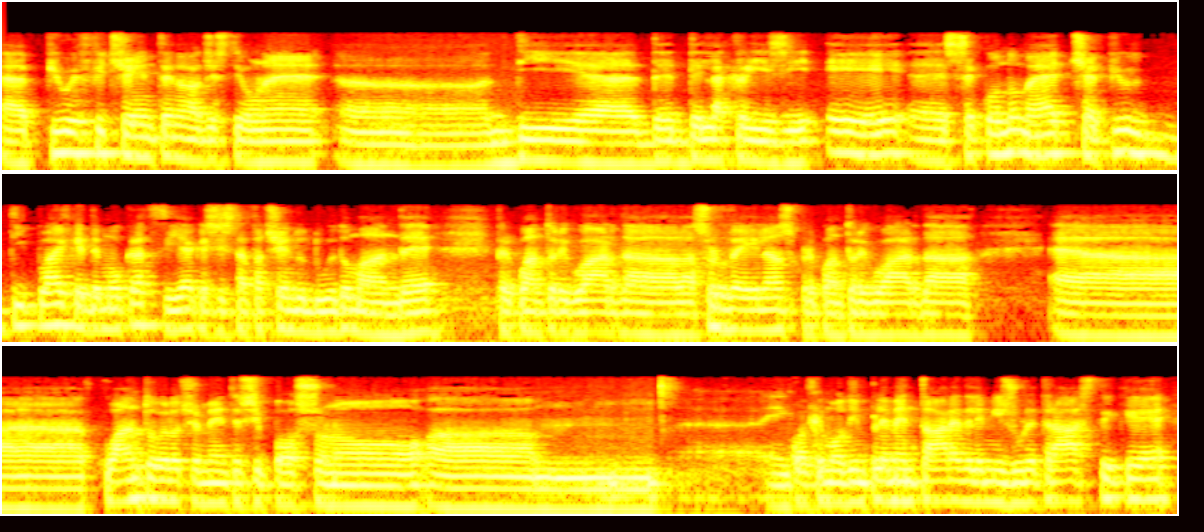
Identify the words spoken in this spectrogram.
eh, più efficiente nella gestione eh, di, eh, de, della crisi. E eh, secondo me c'è più di qualche democrazia che si sta facendo due domande per quanto riguarda la surveillance, per quanto riguarda eh, quanto velocemente si possono um, in qualche modo implementare delle misure drastiche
